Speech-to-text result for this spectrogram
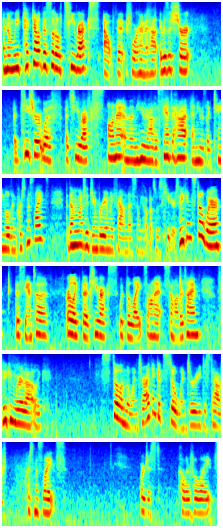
And then we picked out this little T-Rex outfit for him. It had it was a shirt a t-shirt with a T-Rex on it and then he had a Santa hat and he was like tangled in Christmas lights. But then we went to Gymboree and we found this and we thought this was cuter. So he can still wear the Santa or like the T-Rex with the lights on it some other time. So he can wear that like still in the winter. I think it's still wintry just to have Christmas lights or just colorful lights.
